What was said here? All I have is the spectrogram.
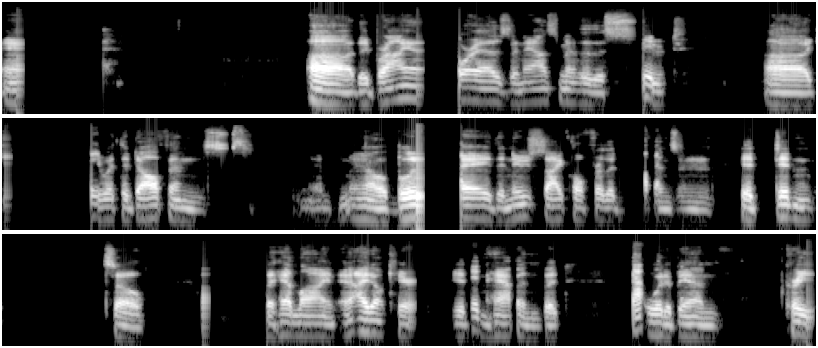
And uh, the Brian Flores announcement of the suit uh, with the Dolphins, you know, blew away the news cycle for the Dolphins, and it didn't so the headline, and I don't care, it didn't happen, but that would have been crazy.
